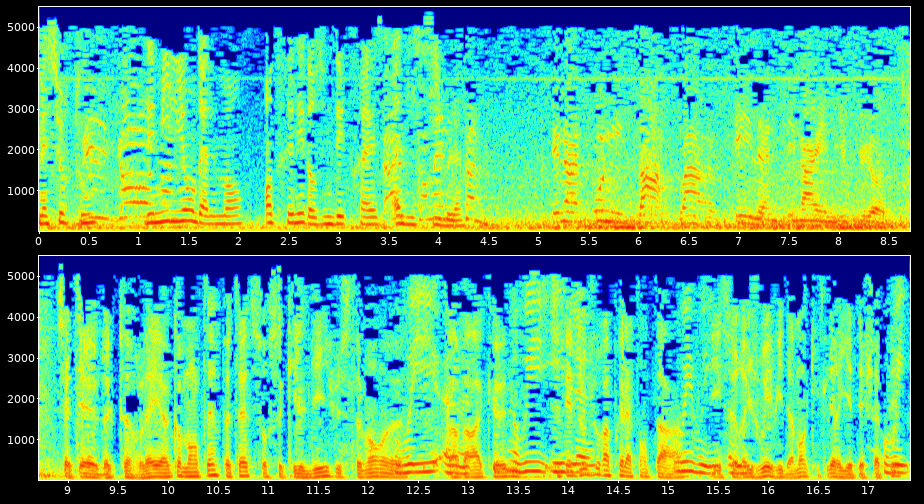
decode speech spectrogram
Mais surtout, des millions d'Allemands entraînés dans une détresse indicible. C'était le docteur Lay. Un commentaire peut-être sur ce qu'il dit justement, euh, oui, euh, Barbara Oui, C'était deux jours après l'attentat. Hein. Oui, oui. Il se réjouit évidemment qu'Hitler y ait échappé. Oui,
